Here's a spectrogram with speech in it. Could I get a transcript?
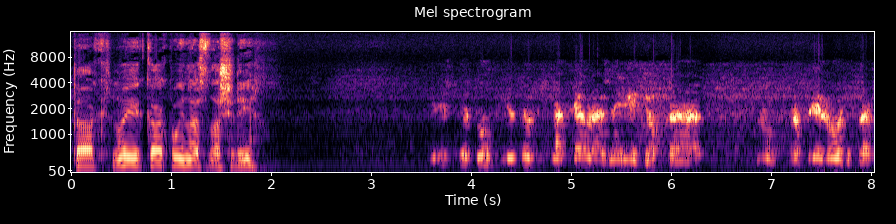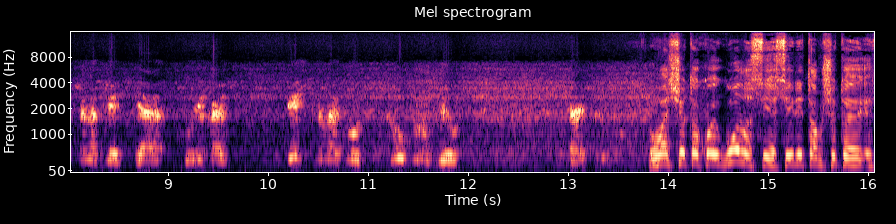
Так, ну и как вы нас нашли? Через YouTube, YouTube смотрел разные видео ну, про природу, про все на свете. Я увлекаюсь печкой вокруг, рыбу люблю. У вас что такой голос есть? Или там что-то э,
